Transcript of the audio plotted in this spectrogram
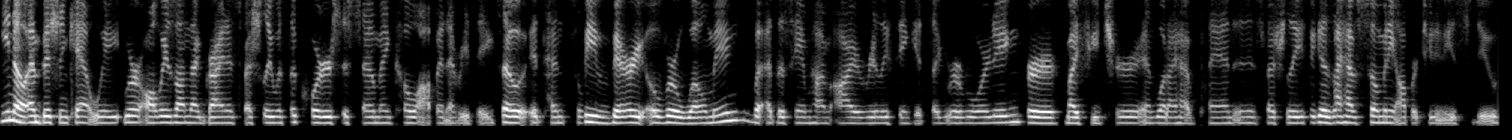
You know, ambition can't wait. We're always on that grind, especially with the quarter system and co op and everything. So it tends to be very overwhelming, but at the same time, I really think it's like rewarding for my future and what I have planned. And especially because I have so many opportunities to do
